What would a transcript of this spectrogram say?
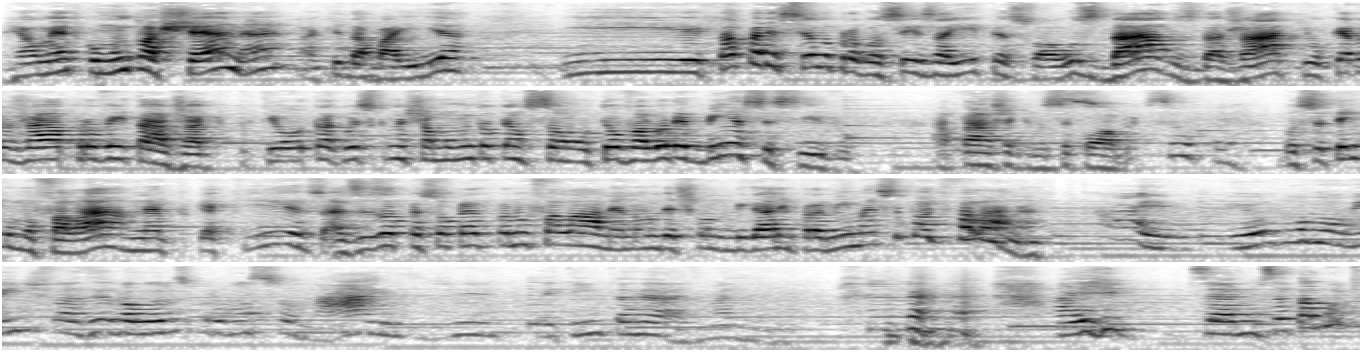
Realmente com muito axé, né? Aqui da Bahia. E está aparecendo para vocês aí, pessoal, os dados da Jaque. Eu quero já aproveitar, Jaque, porque outra coisa que me chamou muito atenção, o teu valor é bem acessível, a taxa que você cobra. Super. Você tem como falar, né? Porque aqui, às vezes a pessoa pede para não falar, né? Não deixa quando ligarem para mim, mas você pode falar, né? Ah, eu, eu normalmente fazia valores promocionais de 80 reais, imagina. aí disseram, você está muito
